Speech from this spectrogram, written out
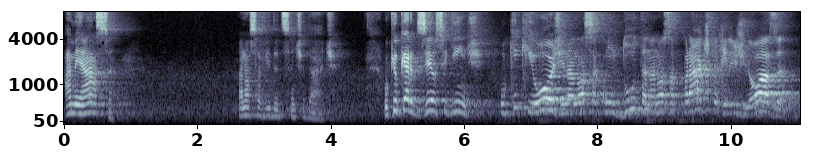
ameaça a nossa vida de santidade. O que eu quero dizer é o seguinte: o que que hoje na nossa conduta, na nossa prática religiosa,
